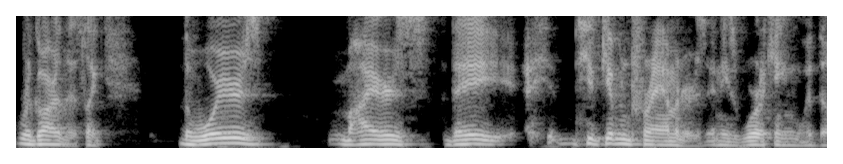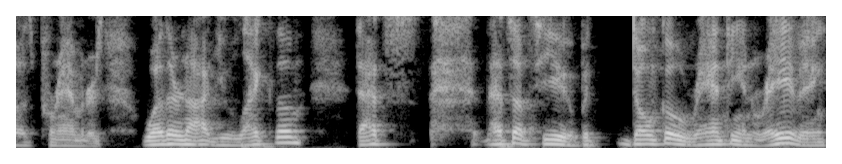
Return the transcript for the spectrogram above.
regardless, like the Warriors Myers, they he's given parameters and he's working with those parameters. Whether or not you like them, that's that's up to you. But don't go ranting and raving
